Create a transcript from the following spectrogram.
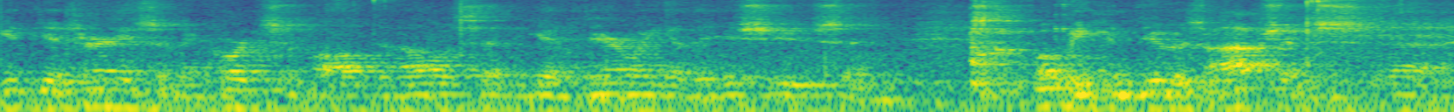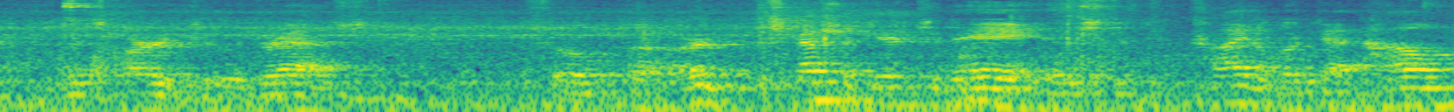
get the attorneys and the courts involved, and all of a sudden you get narrowing of the issues, and what we can do as options, uh, is harder to address. So, uh, our discussion here today is to try to look at how,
